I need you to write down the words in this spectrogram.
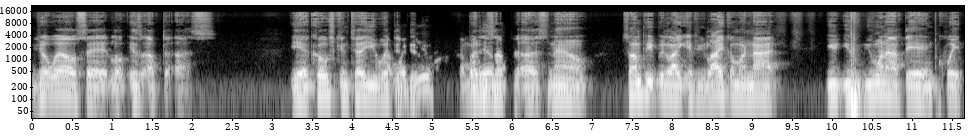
Joel said. Look, it's up to us. Yeah, coach can tell you what I'm to do, but it's him. up to us. Now, some people like if you like them or not. You you you went out there and quit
